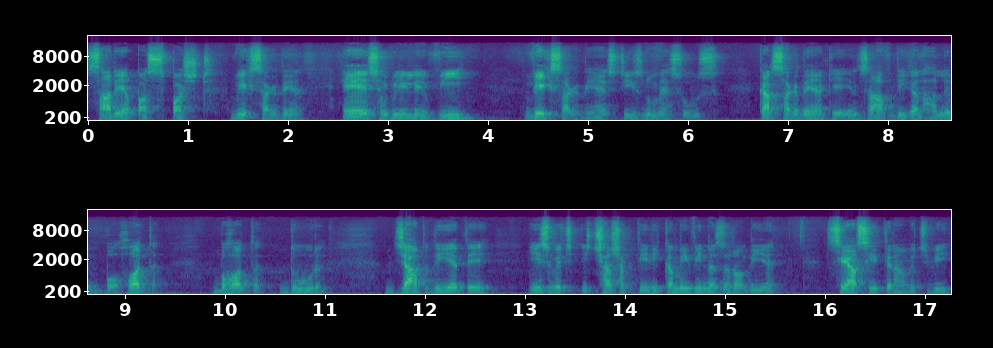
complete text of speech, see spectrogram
ਸਾਰੇ ਆਪਾਂ ਸਪਸ਼ਟ ਵੇਖ ਸਕਦੇ ਹਾਂ। ਇਸ ਵੇਲੇ ਵੀ ਵੇਖ ਸਕਦੇ ਆ ਇਸ ਚੀਜ਼ ਨੂੰ ਮਹਿਸੂਸ ਕਰ ਸਕਦੇ ਆ ਕਿ ਇਨਸਾਫ ਦੀ ਗੱਲ ਹਾਲੇ ਬਹੁਤ ਬਹੁਤ ਦੂਰ ਜਾਪਦੀ ਹੈ ਤੇ ਇਸ ਵਿੱਚ ਇੱਛਾ ਸ਼ਕਤੀ ਦੀ ਕਮੀ ਵੀ ਨਜ਼ਰ ਆਉਂਦੀ ਹੈ, ਸਿਆਸੀ ਧਿਰਾਂ ਵਿੱਚ ਵੀ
